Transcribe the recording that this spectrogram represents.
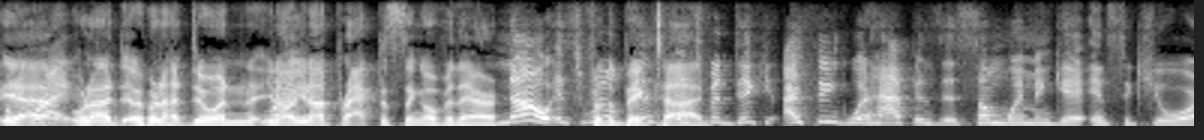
yeah, right. we're not we're not doing. You know, you're not practicing over there. No, it's for the big it's, time. It's ridiculous. I think what happens is some women get insecure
